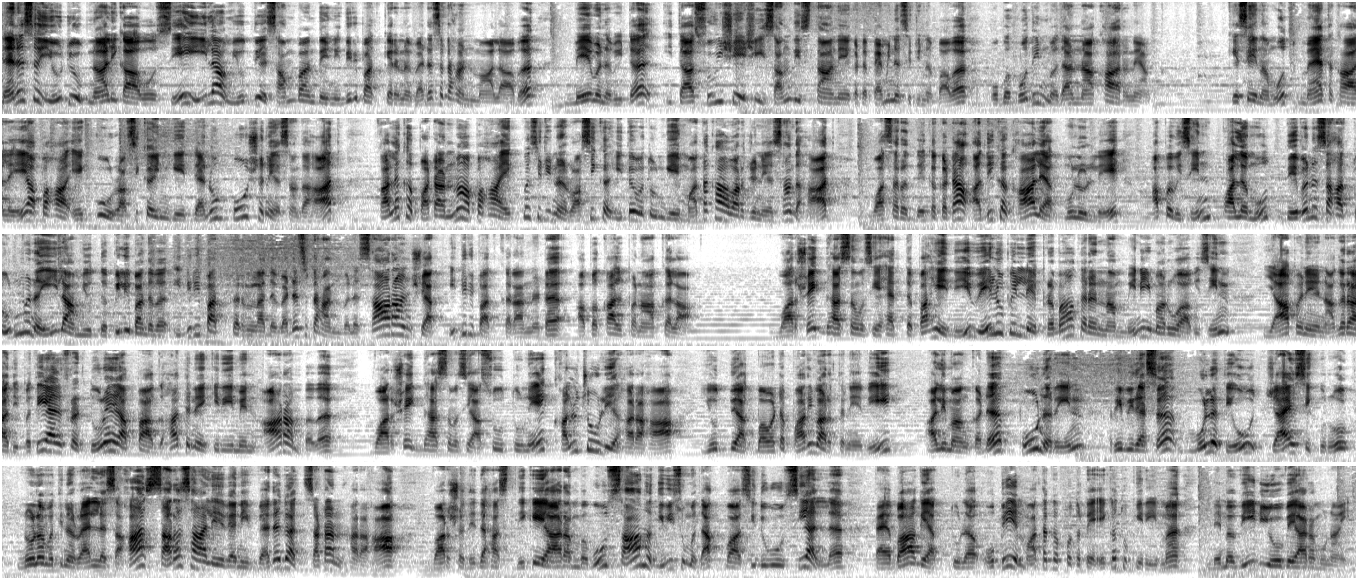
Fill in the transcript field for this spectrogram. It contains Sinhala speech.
නැනස YouTube නාලිකාව ඔස්සේ ඊලාම් යුද්ධය සම්බන්ධයෙන් ඉදිරිපත් කරන වැඩසටහන් මාලාව මේ වන විට ඉතා සුවිශේෂී සන්ධිස්ථානයකට පැමිණ සිටින බව ඔබ හොඳින්ම දන්නා කාරණයක්. කෙසේ නමුත් මෑත කාලයේ අපහා එක් වූ රසිකයින්ගේ දැනුම් පෝෂණය සඳහාත් කලක පටන්ම අපහා එක්ව සිටින රසික හිතවතුන්ගේ මතකාවර්ජනය සඳහාත් වසර දෙකකට අධික කාලයක් මුළුල්ලේ අප විසින් පළමු දෙවන සහ තුන්වන ඊලාම් යුද්ධ පිළිබඳව ඉදිරිපත් කරන ලද වැඩසටහන් වල සාරංශයක් ඉදිරිපත් කරන්නට අප කල්පනා කළා. වර්ෂෙක් දහසනවසය හැත්ත පහේදී වේලුපිල්ලේ ප්‍රභාකරන් නම් මිනිමරුවා විසින් යාපනය නගරාධිපති ඇල්ෆ්‍රඩ් දුරේ අපා ඝාතනය කිරීමෙන් ආරම්භව වර්ෂෙක් දහසනවසය අසූතුනේ කළුචූලිය හරහා යුද්ධයක් බවට පරිවර්තනය වී අලිමංකඩ පූනරින් රිවිරැස මුලතිව් ජයසිකුරු නොනවතින රැල්ල සහ සරසාලය වැනි වැදගත් සටන් හරහා වර්ෂ දෙදහස් දෙකේ ආරම්භ වූ සාම ගිවිසුම දක්වා සිදු වූ සියල්ල පැබාගයක් තුළ ඔබේ මතක පොතට එකතු කිරීම මෙම වීඩියෝවේ අරමුණයි.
